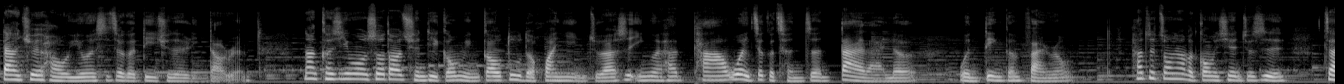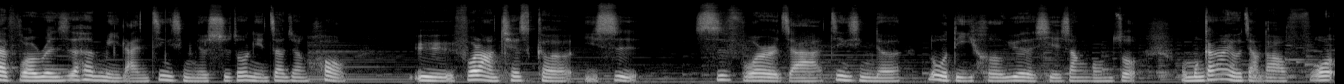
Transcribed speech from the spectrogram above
但却毫无疑问是这个地区的领导人。那科西莫受到全体公民高度的欢迎，主要是因为他他为这个城镇带来了稳定跟繁荣。他最重要的贡献就是在佛罗伦斯和米兰进行了十多年战争后，与弗朗切斯科一世斯福尔加进行了洛迪合约的协商工作。我们刚刚有讲到佛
